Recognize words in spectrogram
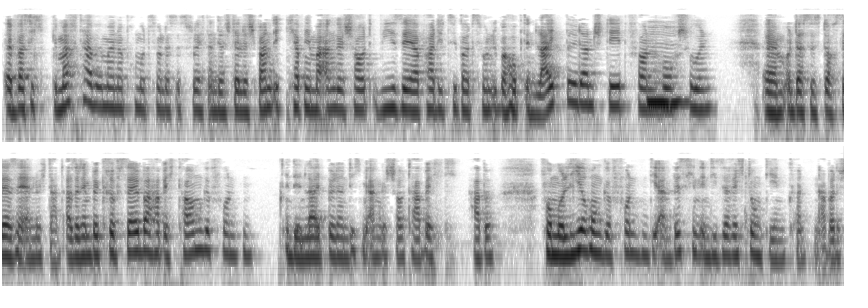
äh, was ich gemacht habe in meiner Promotion, das ist vielleicht an der Stelle spannend, ich habe mir mal angeschaut, wie sehr Partizipation überhaupt in Leitbildern steht von mhm. Hochschulen. Ähm, und das ist doch sehr, sehr ernüchternd. Also den Begriff selber habe ich kaum gefunden in den Leitbildern, die ich mir angeschaut habe. Ich habe Formulierungen gefunden, die ein bisschen in diese Richtung gehen könnten. Aber das,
